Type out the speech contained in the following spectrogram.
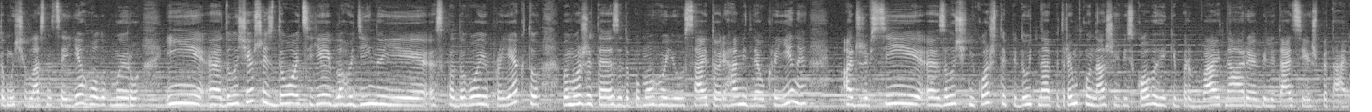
тому що власне це і є голуб миру. І е, долучившись до цієї благодійної складової проєкту, ви можете за допомогою сайту Орігамі для України. Адже всі е, залучені кошти підуть на підтримку наших військових, які перебувають на реабілітації в шпиталі.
